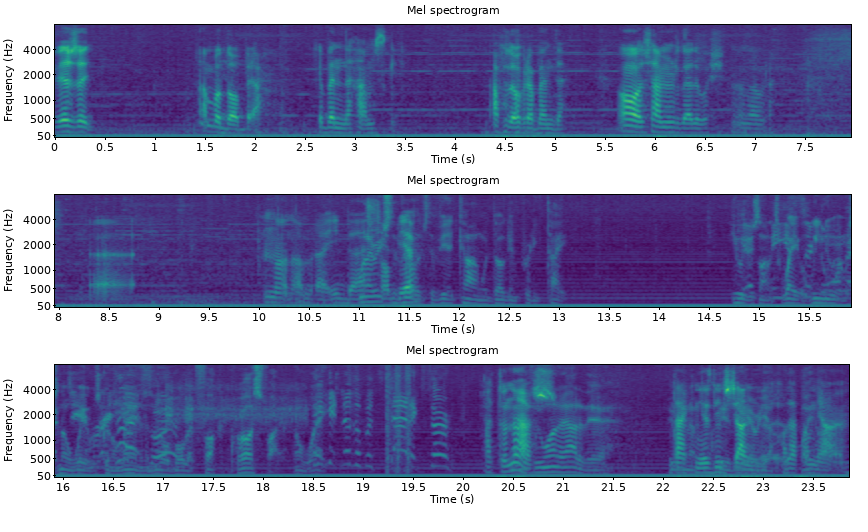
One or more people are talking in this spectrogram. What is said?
Wiesz, że... Albo dobra. Nie będę chamski. Albo dobra, będę. O, sam już dadłeś. No dobra. Eee, no dobra, idę sobie. village, the Viet Cong were dug in pretty tight. Huey was on its way, but we knew there was no way it was gonna land in the middle of all that fucking crossfire. No way. A to nasz. we wanted out of there, they were Tak, hut. zapomniałem.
